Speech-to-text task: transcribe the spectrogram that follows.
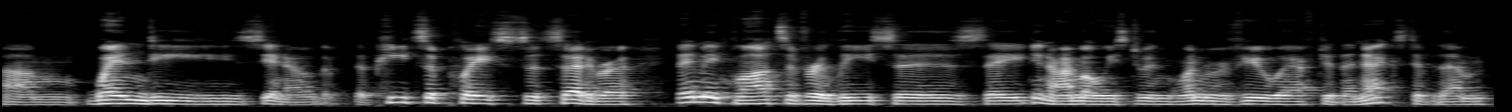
um, Wendy's, you know, the, the pizza places, etc. They make lots of releases. They, you know, I'm always doing one review after the next of them.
